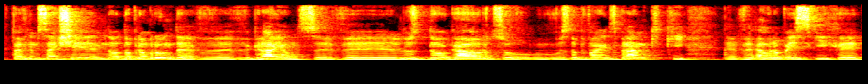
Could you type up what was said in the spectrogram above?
w pewnym sensie no, dobrą rundę, w, w, grając w Luzdogorcu, zdobywając bramki w europejskich y,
